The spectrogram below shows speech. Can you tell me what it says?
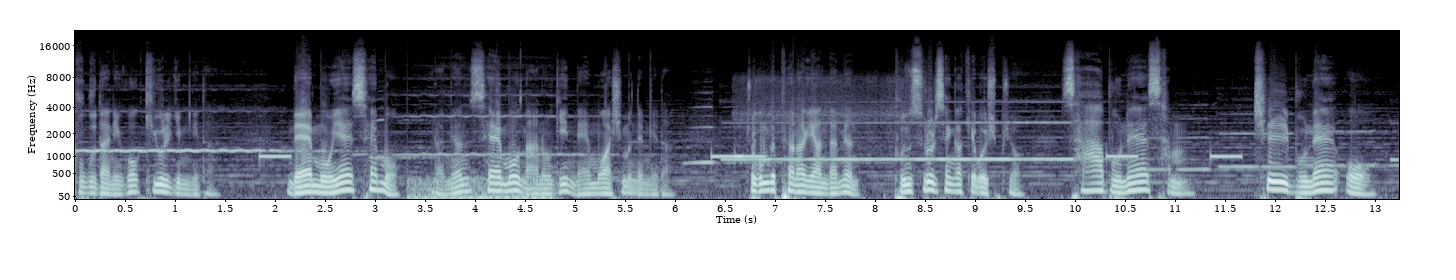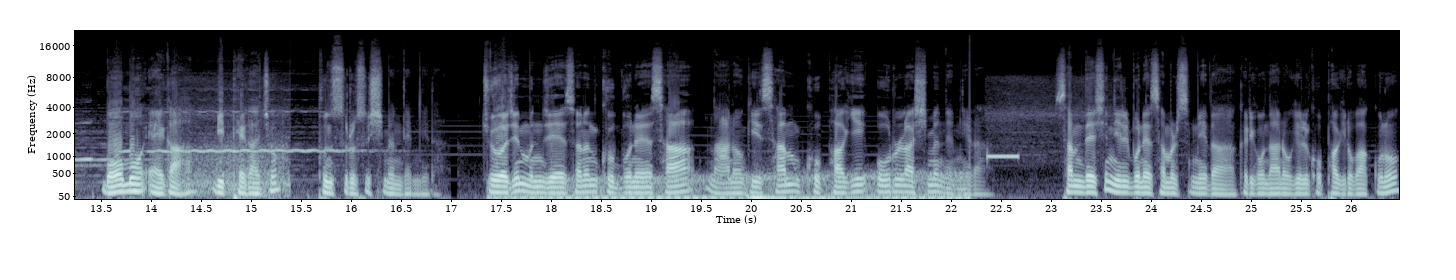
구구단이고 기울기입니다. 네모의 세모 그러면 세모 나누기 네모 하시면 됩니다. 조금 더 편하게 한다면 분수를 생각해 보십시오. 4분의 3, 7분의 5 뭐뭐애가 밑에 가죠? 분수로 쓰시면 됩니다. 주어진 문제에서는 9분의 4 나누기 3 곱하기 5를 하시면 됩니다. 3 대신 1분의 3을 씁니다. 그리고 나누기를 곱하기로 바꾼 후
